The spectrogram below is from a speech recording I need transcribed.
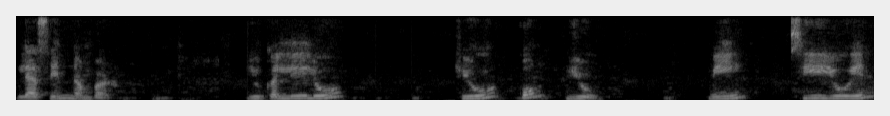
less in number. Yukallilu few kum you mean see you in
